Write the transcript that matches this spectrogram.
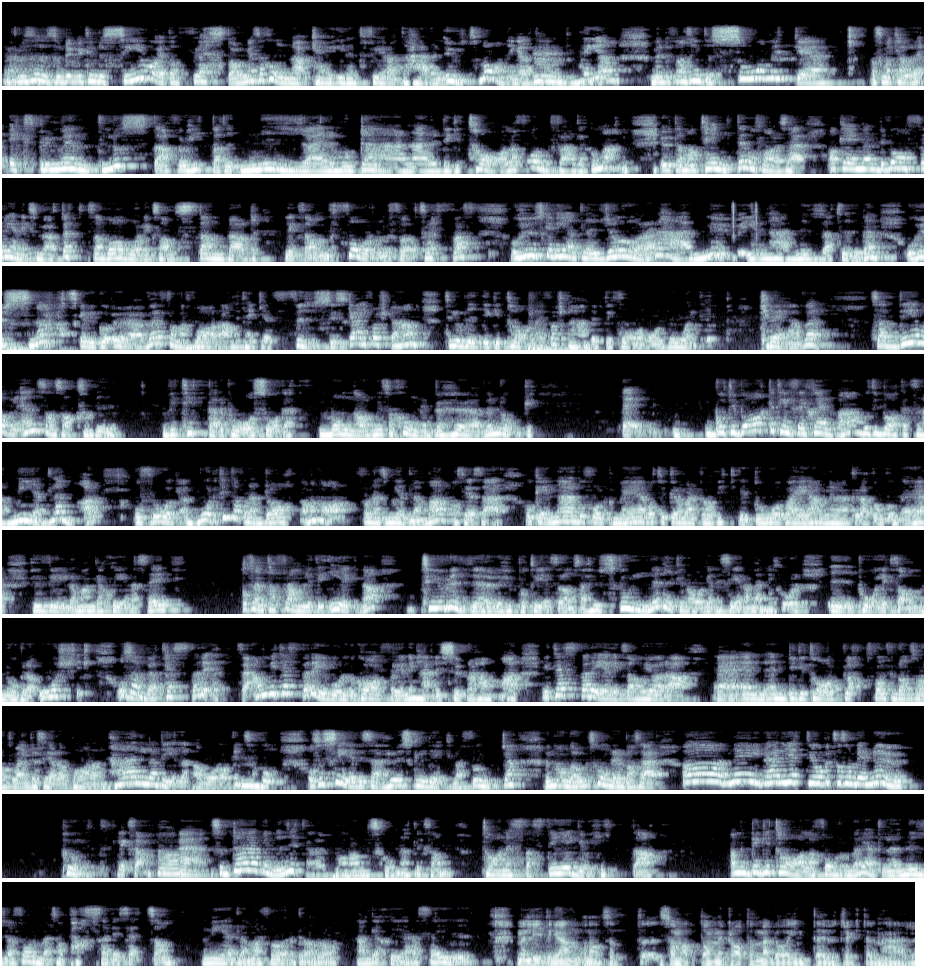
Precis, och det vi kunde se var att de flesta organisationerna kan ju identifiera att det här är en utmaning eller att det här är ett Mm. problem. Men det fanns inte så mycket, vad ska man kalla det, experimentlusta för att hitta typ nya eller moderna eller digitala former för engagemang. Utan man tänkte nog snarare så här, okej men det var föreningsmötet som var vår liksom standard liksom, form för att träffas. Och hur ska vi egentligen göra det här nu i den här nya tiden? Och hur snabbt ska vi gå över från att vara, om vi tänker fysiska i första hand, till att bli digitala i första hand utifrån vad vår målgrupp kräver. Så att det var väl en sån sak som vi, vi tittade på och såg att många organisationer behöver nog Eh, gå tillbaka till sig själva, gå tillbaka till sina medlemmar och fråga, både titta på den data man har från ens medlemmar och säga så här, okej när går folk med, vad tycker de verkar vara viktigt då, vad är anledningen till att de går med, hur vill de engagera sig? Och sen ta fram lite egna teorier eller hypoteser om så här, hur skulle vi kunna organisera människor i, på liksom några års sikt. Och sen börja testa det. Så här, vi testar det i vår lokalförening här i Surahammar. Vi testar det liksom att göra eh, en, en digital plattform för de som råkar vara intresserade av bara den här lilla delen av vår organisation. Och så ser vi så här, hur skulle det kunna funka? Men många organisationer är bara så här, ah nej det här är jättejobbigt så som det är nu. Punkt. Liksom. Ja. Eh, så där vill vi jättegärna utmana organisationen att liksom, ta nästa steg och hitta ja, men digitala former egentligen, eller nya former som passar det sätt som medlemmar föredrar att engagera sig i. Men lite grann på något sätt som att de ni pratade med då inte uttryckte den här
